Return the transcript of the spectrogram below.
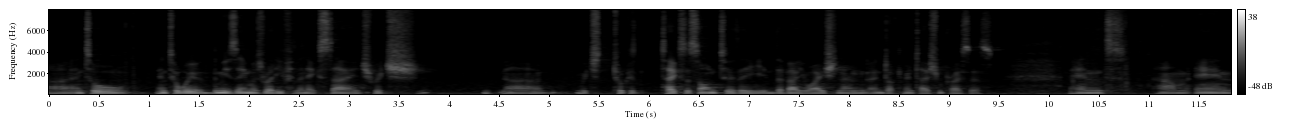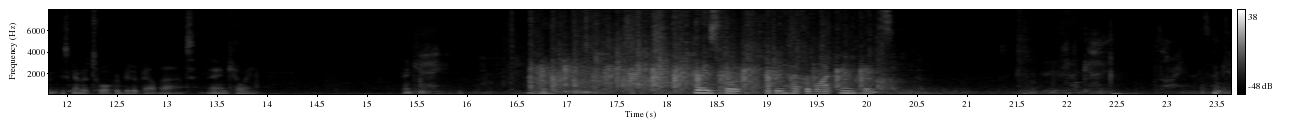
uh, until, until we, the museum was ready for the next stage, which uh, which took, takes us on to the, the valuation and, and documentation process. And um, Anne is going to talk a bit about that. Anne Kelly. Thank you. Where's the, could we have the white pen, please? Okay, sorry, that's okay.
